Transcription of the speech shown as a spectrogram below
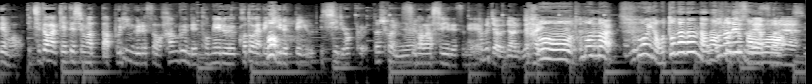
でも一度開けてしまったプリングルスを半分で止めることができるっていう意志力。確かにね。素晴らしいですね。食べちゃうよねあれね。はい。うんうん止まんない。すごいな大人なんだな大人ですねやっぱね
